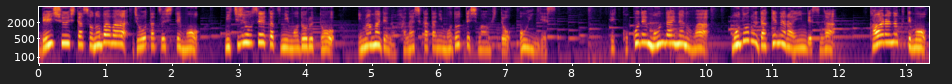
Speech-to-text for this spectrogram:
練習したその場は上達しても、日常生活に戻ると、今までの話し方に戻ってしまう人多いんです。でここで問題なのは戻るだけならいいんですが変わらなくても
